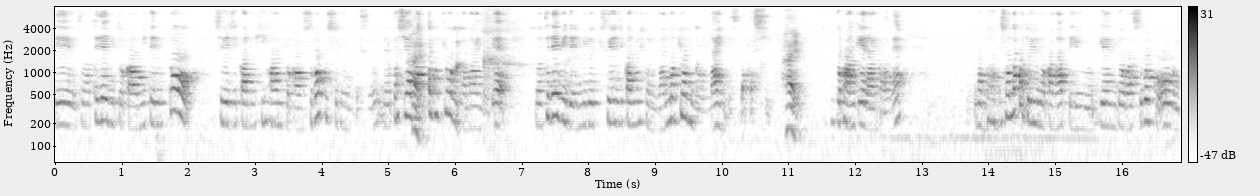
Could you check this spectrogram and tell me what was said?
てそのテレビとかを見てると政治家の批判とかをすごくするんです。で私は全く興味がないので、そのテレビで見る政治家の人に何の興味もないんです私。はい。と関係ないからね、まあ、なんでそんなこと言うのかなっていう言動がすごく多い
